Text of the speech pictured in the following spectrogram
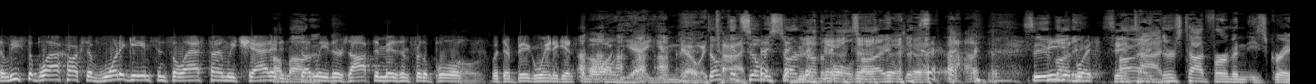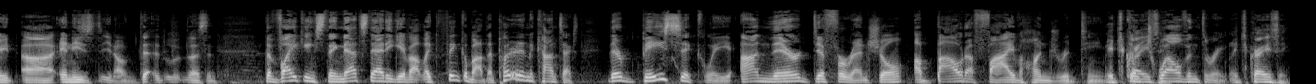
at least the Blackhawks have won a game since the last time we chatted, and suddenly it? there's optimism for the Bulls oh. with their big win against the Milwaukee. Oh, yeah, you know it. Don't Todd. get Sylvie started on the Bulls, all right? See you, Be buddy. Good, See you, Todd. Right, there's Todd Fuhrman. He's great, uh, and he's you know, th- listen the Vikings thing, that's that stat he gave out, like think about that. Put it into context. They're basically on their differential about a 500 team. It's crazy. They're 12 and 3. It's crazy.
